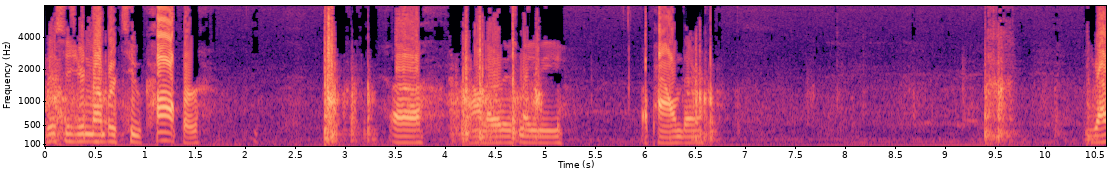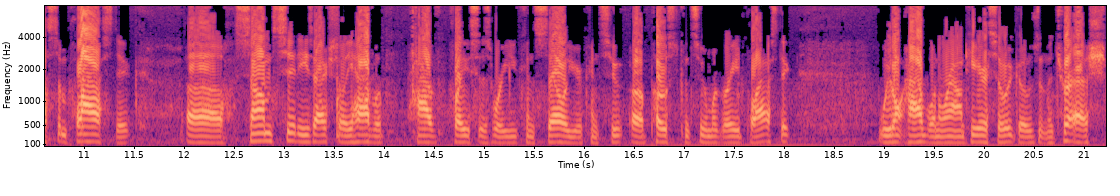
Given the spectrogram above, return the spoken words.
This is your number two copper. Uh, I don't know, there's maybe a pound there. You got some plastic. Uh, some cities actually have a, have places where you can sell your uh, post-consumer grade plastic. We don't have one around here, so it goes in the trash.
